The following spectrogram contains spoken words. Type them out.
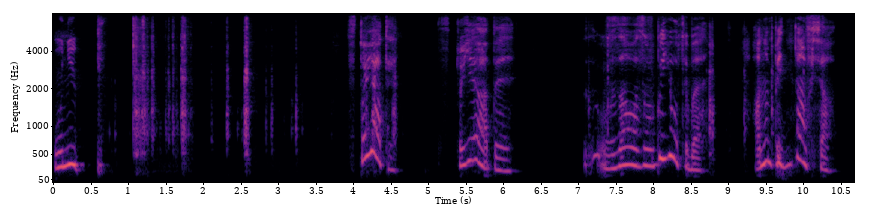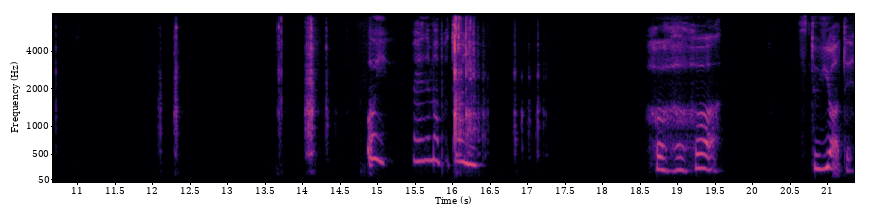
О, ні. Стояти. Стояти. Зараз вб'ю тебе. А ну піднявся. Ой, в мене нема патронів. Ха-ха-ха. Стояти.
